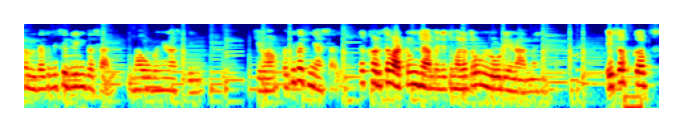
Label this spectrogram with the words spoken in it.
समजा तुम्ही सिबलिंग्स असाल भाऊ बहीण असतील किंवा पती पत्नी असाल तर खर्च वाटून घ्या म्हणजे तुम्हाला तो लोड येणार नाही. एस ऑफ कप्स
